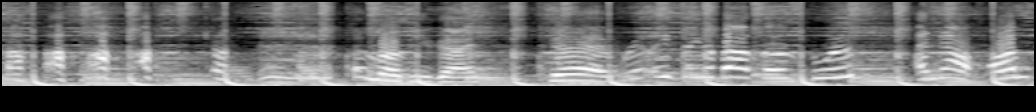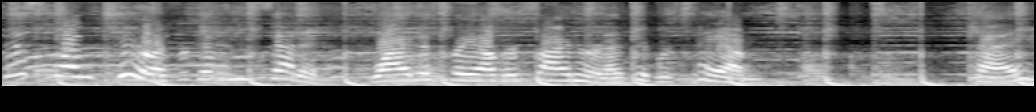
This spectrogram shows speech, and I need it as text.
I love you guys. Good. Really think about those glutes. And now on this one too, I forget who said it. Why does the other side hurt? I think it was Pam. Okay?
